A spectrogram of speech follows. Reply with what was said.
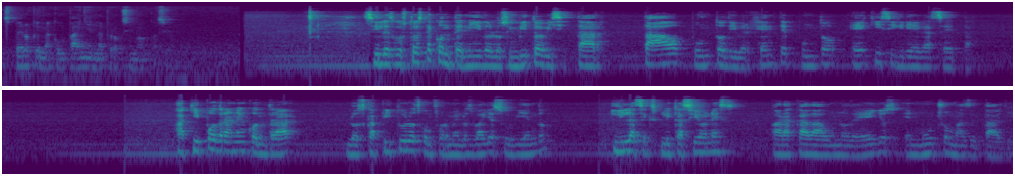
Espero que me acompañen en la próxima ocasión. Si les gustó este contenido, los invito a visitar tao.divergente.xyz. Aquí podrán encontrar los capítulos conforme los vaya subiendo y las explicaciones para cada uno de ellos en mucho más detalle.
